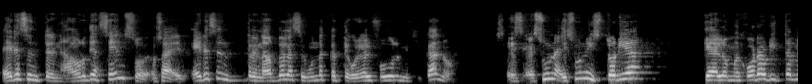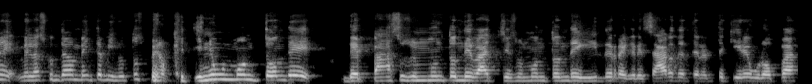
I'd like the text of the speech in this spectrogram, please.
eres entrenador de ascenso, o sea, eres entrenador de la segunda categoría del fútbol mexicano. Es, es una, es una historia que a lo mejor ahorita me, me la has contado en 20 minutos, pero que tiene un montón de, de pasos, un montón de baches, un montón de ir, de regresar, de tenerte que ir a Europa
